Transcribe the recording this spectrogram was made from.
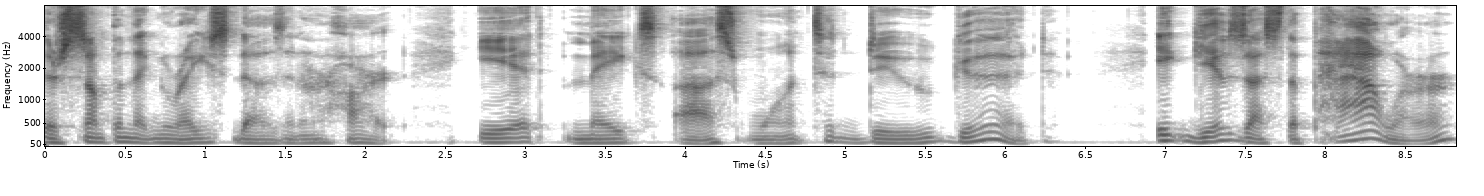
There's something that grace does in our heart. It makes us want to do good. It gives us the power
